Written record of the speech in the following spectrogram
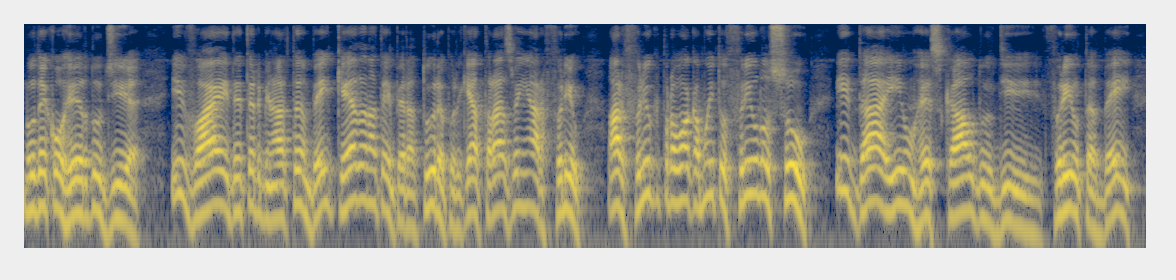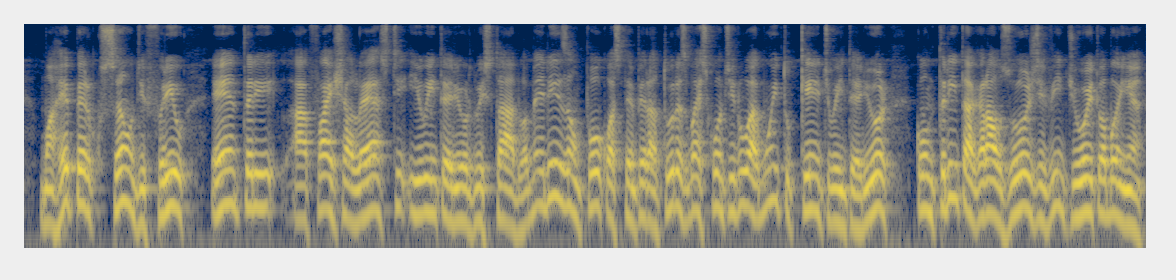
no decorrer do dia. E vai determinar também queda na temperatura, porque atrás vem ar frio. Ar frio que provoca muito frio no sul e dá aí um rescaldo de frio também, uma repercussão de frio entre a faixa leste e o interior do estado. Ameniza um pouco as temperaturas, mas continua muito quente o interior, com 30 graus hoje e 28 amanhã.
